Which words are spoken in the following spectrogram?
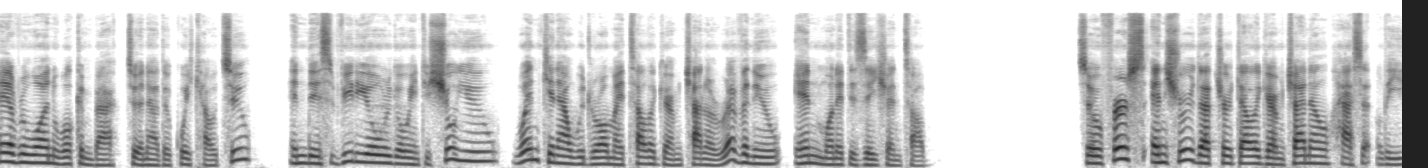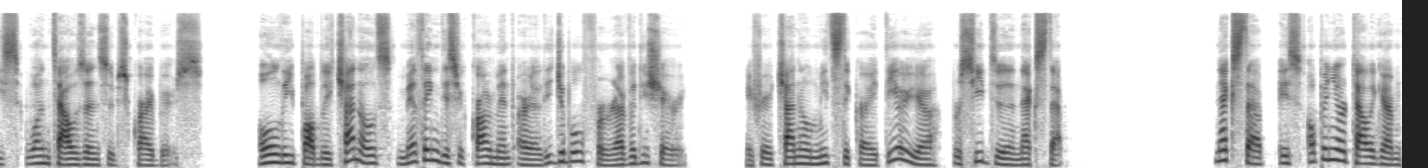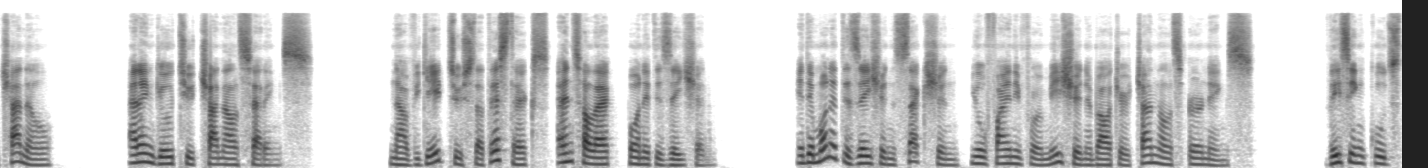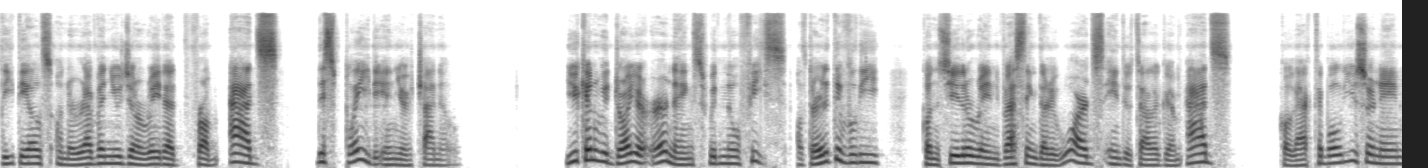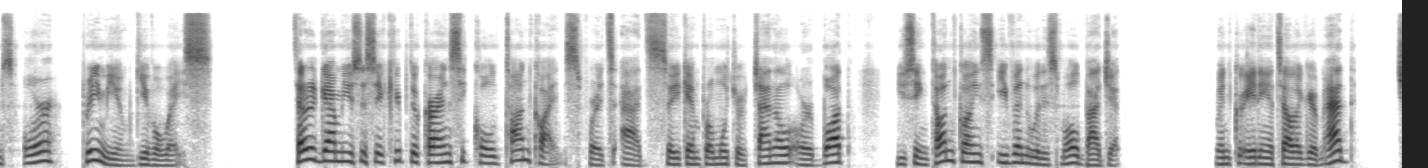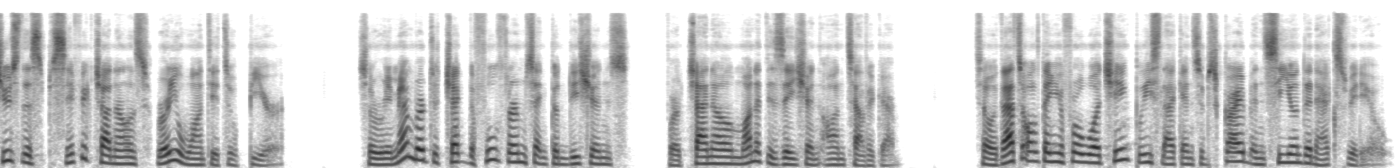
Hey everyone, welcome back to another quick how-to. In this video, we're going to show you when can I withdraw my Telegram channel revenue in monetization tab. So first, ensure that your Telegram channel has at least 1,000 subscribers. Only public channels meeting this requirement are eligible for revenue sharing. If your channel meets the criteria, proceed to the next step. Next step is open your Telegram channel and then go to Channel Settings. Navigate to Statistics and select Monetization. In the Monetization section, you'll find information about your channel's earnings. This includes details on the revenue generated from ads displayed in your channel. You can withdraw your earnings with no fees. Alternatively, consider reinvesting the rewards into Telegram ads, collectible usernames, or premium giveaways. Telegram uses a cryptocurrency called Toncoins for its ads, so you can promote your channel or bot using Toncoins even with a small budget. When creating a Telegram ad, choose the specific channels where you want it to appear. So remember to check the full terms and conditions for channel monetization on Telegram. So that's all. Thank you for watching. Please like and subscribe and see you in the next video.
